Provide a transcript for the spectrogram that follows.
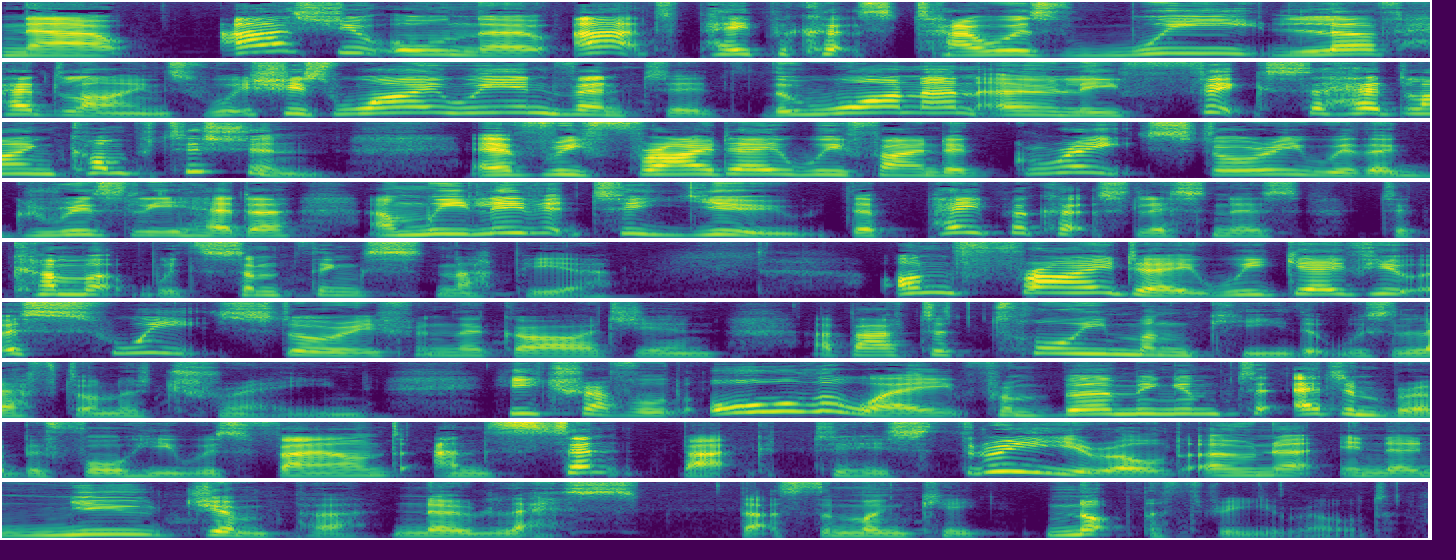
now, as you all know, at Papercuts Towers, we love headlines, which is why we invented the one and only Fix the Headline competition. Every Friday, we find a great story with a grisly header, and we leave it to you, the Papercuts listeners, to come up with something snappier. On Friday, we gave you a sweet story from The Guardian about a toy monkey that was left on a train. He travelled all the way from Birmingham to Edinburgh before he was found and sent back to his three year old owner in a new jumper, no less. That's the monkey, not the three year old.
